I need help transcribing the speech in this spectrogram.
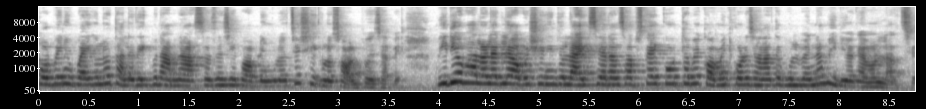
করবেন উপায়গুলো, তাহলে দেখবেন আপনার আস্তে আস্তে যে প্রবলেমগুলো হচ্ছে সেগুলো সলভ হয়ে যাবে। ভিডিও ভালো লাগলে অবশ্যই কিন্তু লাইক শেয়ার আর সাবস্ক্রাইব করতে হবে। কমেন্ট করে জানাতে ভুলবেন না। ভিডিও কেমন লাগছে?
